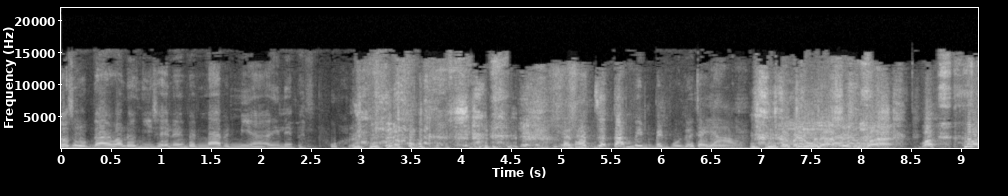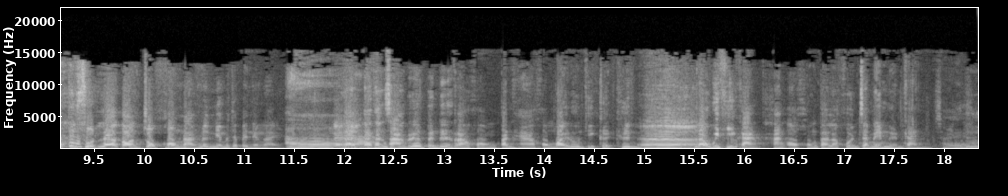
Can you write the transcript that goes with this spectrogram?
ก็สรุปได้ว่าเรื่องนี้ใช่เล่นเป็นแม่เป็นเมีย อันนี้เล่นเป็นผัว แต่ถ้าจะตั้งเป็นเป็นผัวด้วยจะยาว แล้วไปดูนะไปดูว่าว่าว่าที่สุดแล้วตอนจบของหนังเรื่องนี้มันจะเป็นยังไง เออนะแต่ฮะแต่ทั้งสามเรื่องเป็นเรื่องราวของปัญหาของวัยรุ่นที่เกิดขึ้น อ่า แล้ววิธีการทางออกของแต่ละคนจะไม่เหมือนกัน ใช่ครับ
